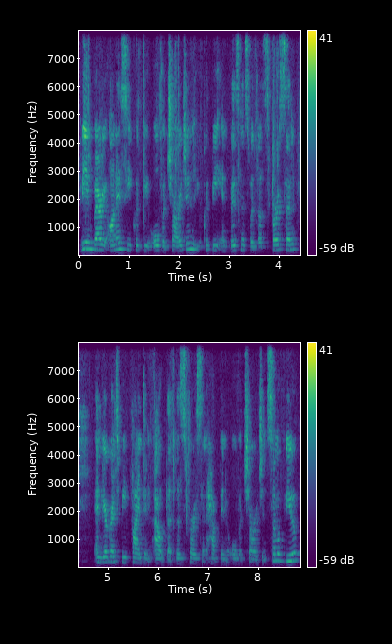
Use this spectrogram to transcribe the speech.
being very honest. He could be overcharging. You could be in business with this person and you're going to be finding out that this person have been overcharging. Some of you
